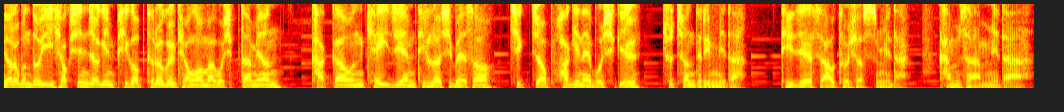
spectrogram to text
여러분도 이 혁신적인 픽업 트럭을 경험하고 싶다면 가까운 KGM 딜러십에서 직접 확인해 보시길 추천드립니다. DJS 아우토셨습니다. 감사합니다.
